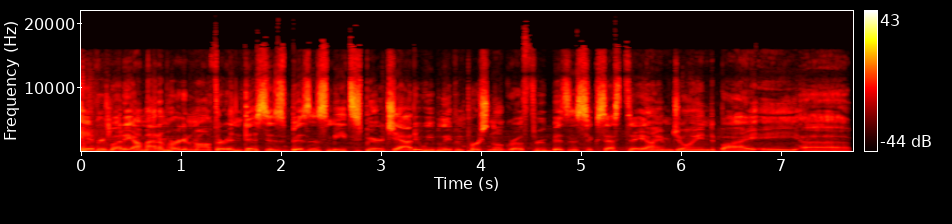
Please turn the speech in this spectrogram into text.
Hey everybody, I'm Adam Hergenrother, and this is Business Meets Spirituality. We believe in personal growth through business success. Today, I am joined by a uh,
